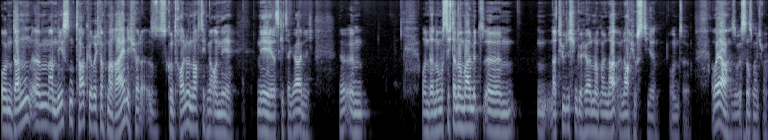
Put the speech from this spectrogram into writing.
Und dann ähm, am nächsten Tag höre ich doch mal rein, ich höre das Kontrolle und dachte ich mir, oh nee, nee, das geht ja gar nicht. Ne, ähm, und dann musste ich dann nochmal mit ähm, natürlichen Gehör nochmal na nachjustieren. Und äh, aber ja, so ist das manchmal.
